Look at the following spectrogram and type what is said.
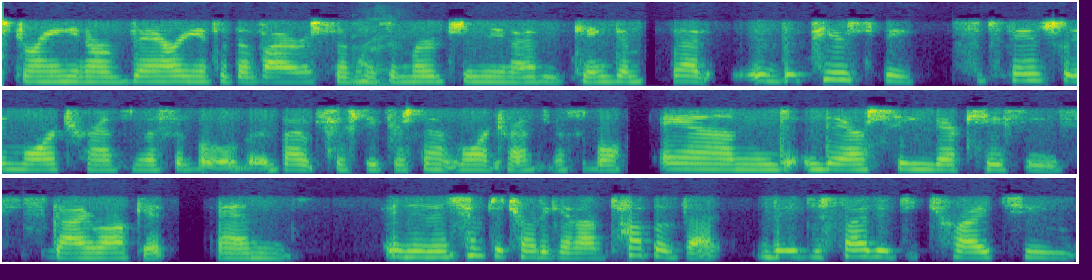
strain or variant of the virus that right. has emerged in the United Kingdom that it appears to be substantially more transmissible, about 50% more transmissible, and they're seeing their cases skyrocket. And in an attempt to try to get on top of that, they decided to try to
